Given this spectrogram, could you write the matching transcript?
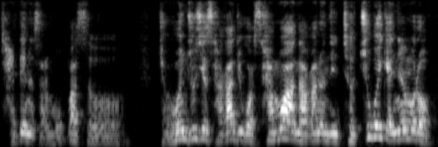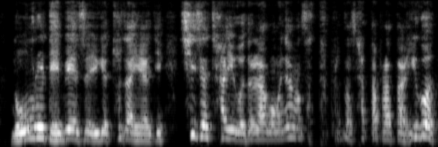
잘 되는 사람 못 봤어. 좋은 주식 사가지고 사모아 나가는 이 저축의 개념으로 노후를 대비해서 이게 투자해야지 시세 차익 얻으려고 그냥 샀다 팔았다 샀다 팔았다. 이거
